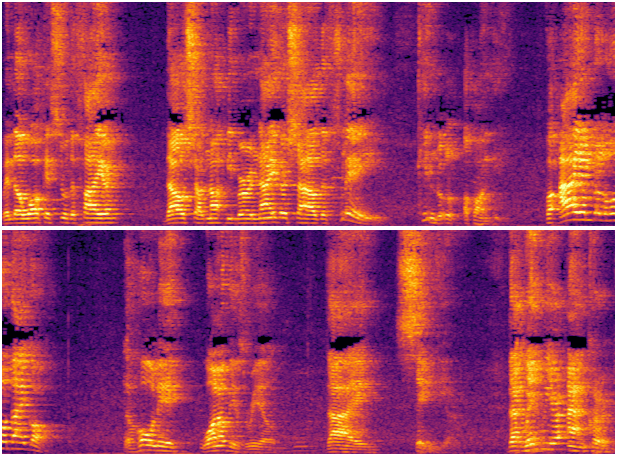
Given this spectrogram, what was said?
When thou walkest through the fire, thou shalt not be burned, neither shall the flame kindle upon thee. For I am the Lord thy God, the Holy One of Israel, thy Savior. That when we are anchored,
